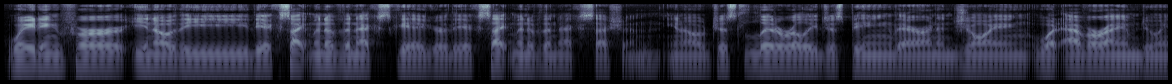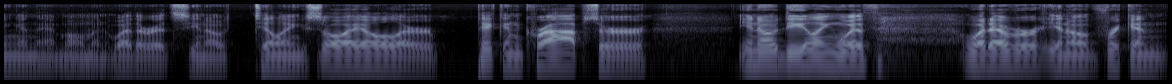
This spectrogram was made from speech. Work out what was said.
waiting for you know the the excitement of the next gig or the excitement of the next session you know just literally just being there and enjoying whatever i am doing in that moment whether it's you know tilling soil or picking crops or you know dealing with whatever you know freaking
